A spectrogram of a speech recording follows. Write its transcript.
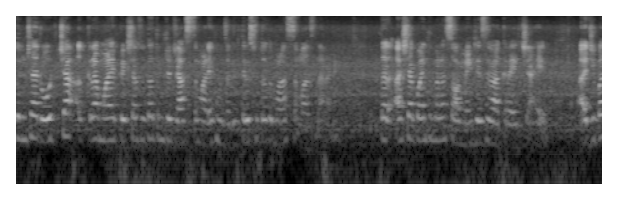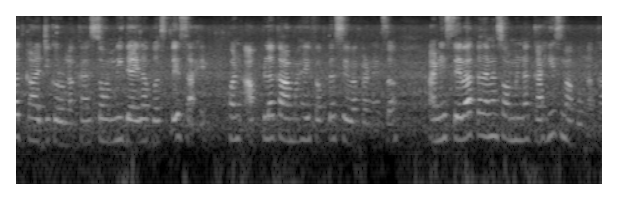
तुमच्या रोजच्या अकरा माळेपेक्षा सुद्धा तुमच्या जास्त माळे होऊन जातील तरी सुद्धा तुम्हाला समजणार नाही. तर अशा तुम्हाला स्वामींची सेवा करायची आहे. अजिबात काळजी करू नका स्वामी द्यायला बसलेच आहेत पण आपलं काम आहे फक्त सेवा करण्याचं. आणि सेवा करताना स्वामींना काहीच मागू नका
